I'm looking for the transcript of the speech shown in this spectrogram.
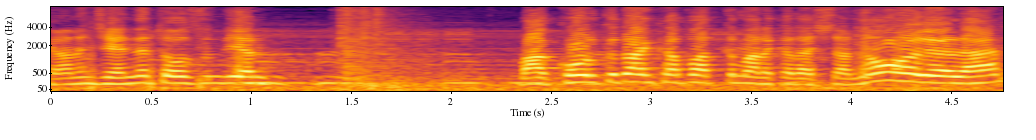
Mekanın cennet olsun diye. Bak korkudan kapattım arkadaşlar. Ne oluyor lan?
